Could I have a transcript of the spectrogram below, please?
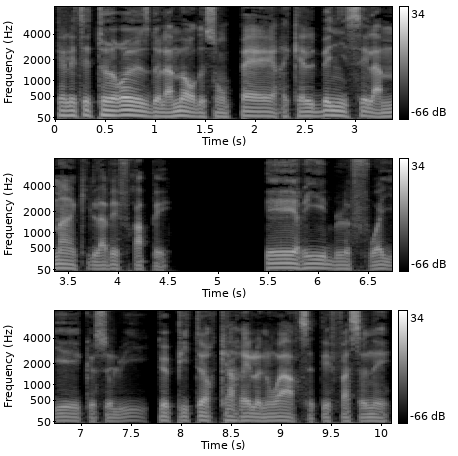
qu'elle était heureuse de la mort de son père et qu'elle bénissait la main qui l'avait frappée. Terrible foyer que celui que Peter Carré le Noir s'était façonné,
